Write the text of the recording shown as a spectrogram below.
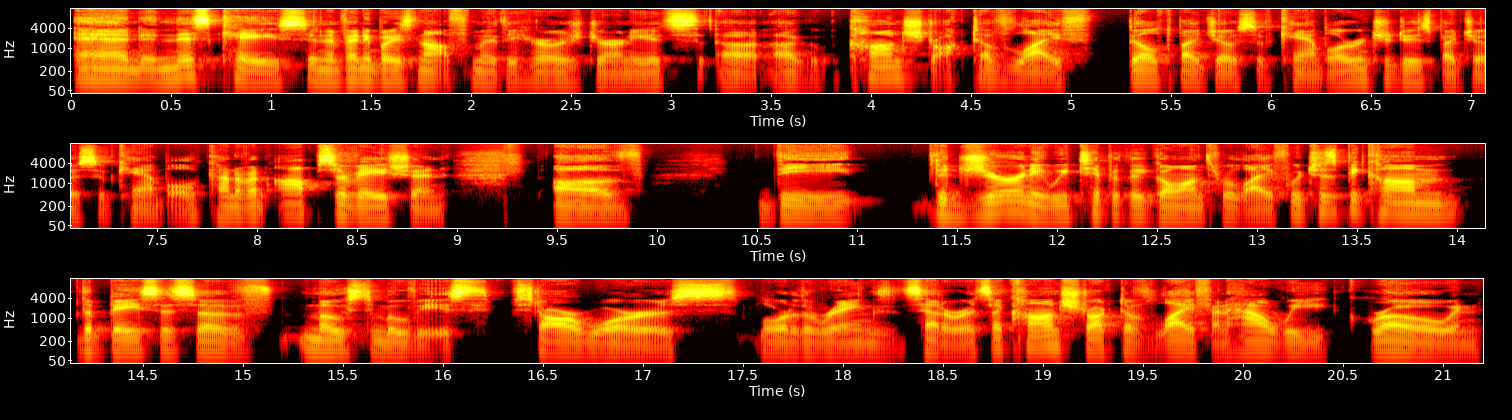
And in this case, and if anybody's not familiar with the hero's journey, it's a, a, construct of life built by Joseph Campbell or introduced by Joseph Campbell, kind of an observation of the the journey we typically go on through life, which has become the basis of most movies, Star Wars, Lord of the Rings, etc. It's a construct of life and how we grow and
